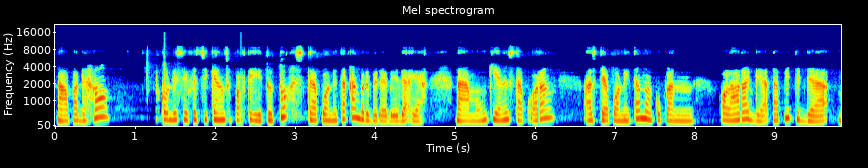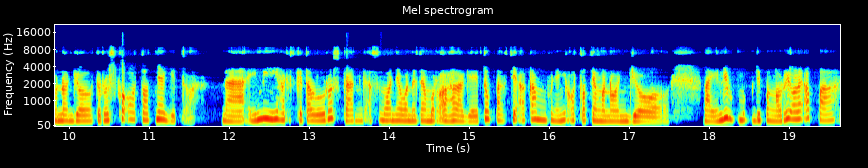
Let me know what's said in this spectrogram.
Nah, padahal kondisi fisik yang seperti itu tuh setiap wanita kan berbeda-beda ya. Nah, mungkin setiap orang, uh, setiap wanita melakukan olahraga tapi tidak menonjol terus ke ototnya gitu. Nah, ini harus kita luruskan. Gak semuanya wanita yang berolahraga itu pasti akan mempunyai otot yang menonjol. Nah, ini dipengaruhi oleh apa?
